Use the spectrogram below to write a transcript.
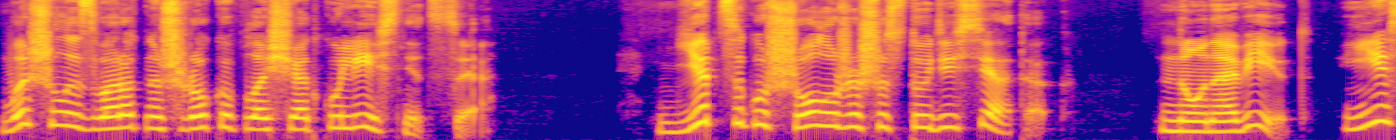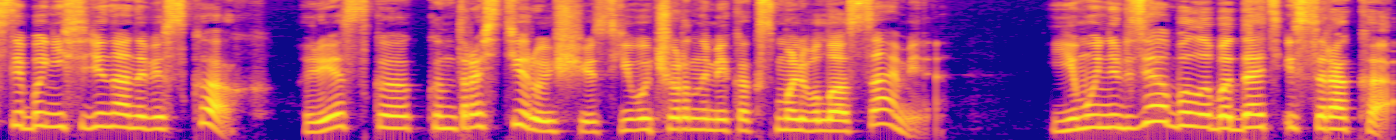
вышел из ворот на широкую площадку лестницы — Герцог ушел уже шестой десяток. Но на вид, если бы не седина на висках, резко контрастирующая с его черными как смоль волосами, ему нельзя было бы дать и сорока.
